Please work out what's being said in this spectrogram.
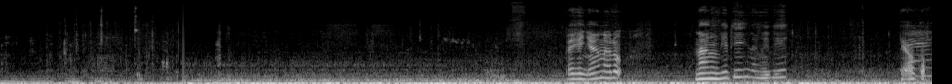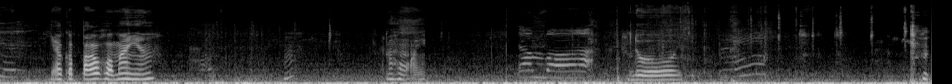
มันเป็นมาทำทางไปเห็นยังนะลูกนั่งดีๆนั่งดีๆ เดี๋ยวเอากับเดี๋ยวเอากระเป๋าเขอมายังหึมาหอยจำบ่โดยคุณ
